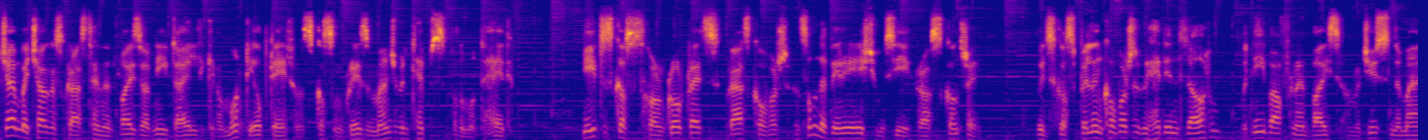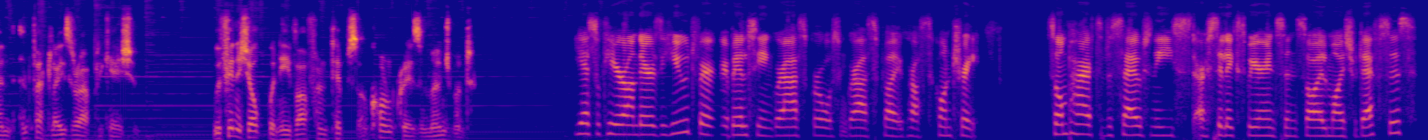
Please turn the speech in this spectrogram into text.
joined by Grass 10 advisor Niamh Doyle to give a monthly update on discussing grazing management tips for the month ahead. Niamh discusses current growth rates, grass covers, and some of the variation we see across the country. We discuss building covers as we head into the autumn, with Niamh offering advice on reducing demand and fertiliser application. We finish up with Niamh offering tips on current grazing management. Yes, so Kieran, there's a huge variability in grass growth and grass supply across the country. Some parts of the south and east are still experiencing soil moisture deficits,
